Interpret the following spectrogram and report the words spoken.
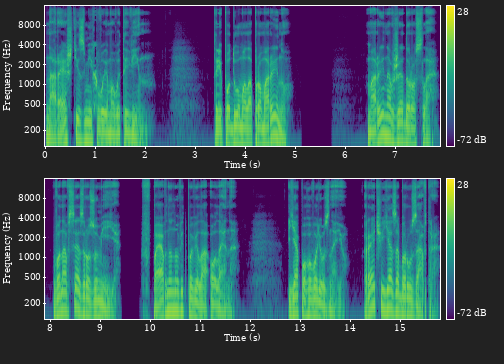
нарешті зміг вимовити він. Ти подумала про Марину? Марина вже доросла, вона все зрозуміє, впевнено відповіла Олена. Я поговорю з нею. Речі я заберу завтра.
